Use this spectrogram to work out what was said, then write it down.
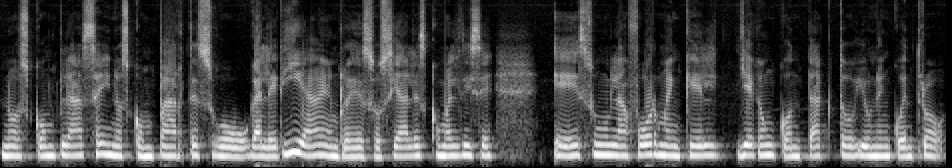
nos complace y nos comparte su galería en redes sociales, como él dice, es una forma en que él llega a un contacto y un encuentro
